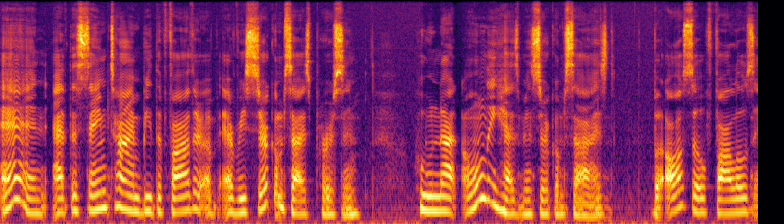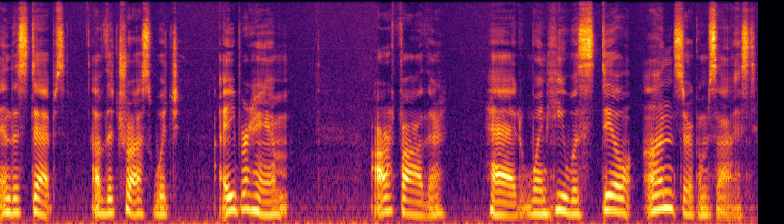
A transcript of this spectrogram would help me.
and at the same time be the father of every circumcised person who not only has been circumcised, but also follows in the steps of the trust which Abraham, our father, had when he was still uncircumcised.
